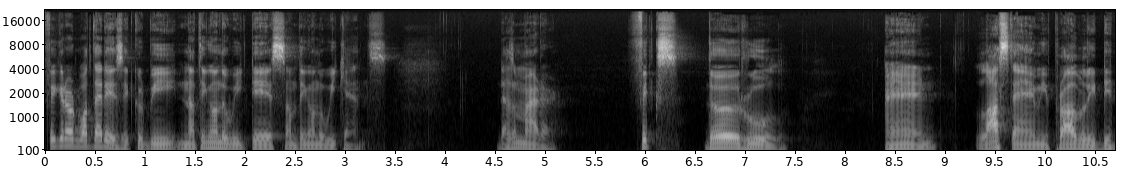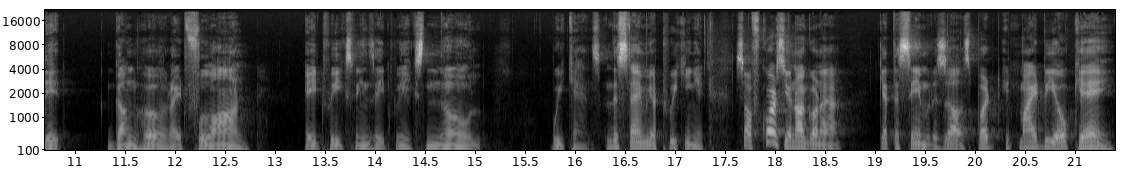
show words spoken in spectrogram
figure out what that is. It could be nothing on the weekdays, something on the weekends. Doesn't matter. Fix the rule. And last time you probably did it gung ho, right? Full on. Eight weeks means eight weeks, no weekends. And this time you're tweaking it. So, of course, you're not going to get the same results, but it might be okay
